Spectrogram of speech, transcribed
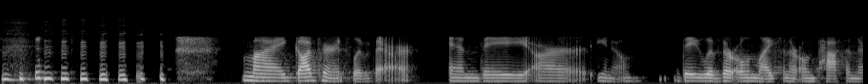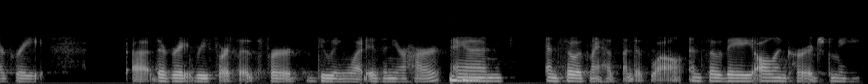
my godparents live there, and they are, you know, they live their own life and their own path, and they're great. Uh, they're great resources for doing what is in your heart, Mhm. and and so is my husband as well. And so they all encouraged me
